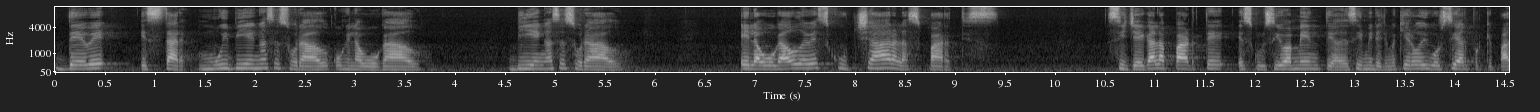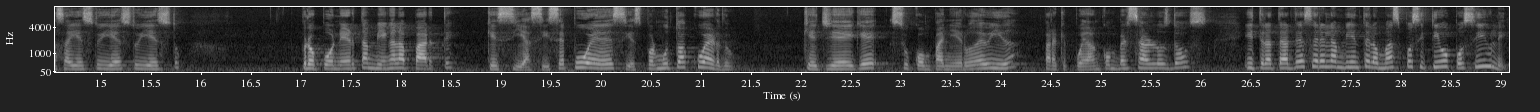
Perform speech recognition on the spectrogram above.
debe estar muy bien asesorado con el abogado, bien asesorado. El abogado debe escuchar a las partes si llega la parte exclusivamente a decir, mire, yo me quiero divorciar porque pasa esto y esto y esto, proponer también a la parte que si así se puede, si es por mutuo acuerdo, que llegue su compañero de vida para que puedan conversar los dos y tratar de hacer el ambiente lo más positivo posible.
